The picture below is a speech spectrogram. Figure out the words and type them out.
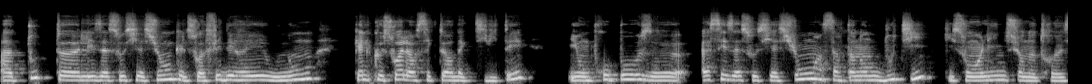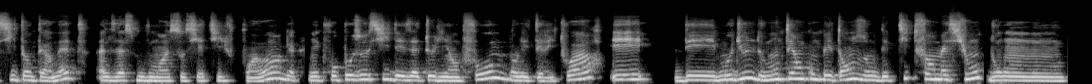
à toutes les associations, qu'elles soient fédérées ou non, quel que soit leur secteur d'activité. Et on propose euh, à ces associations un certain nombre d'outils qui sont en ligne sur notre site internet alsacemouvementassociatif.org. On propose aussi des ateliers info dans les territoires et des modules de montée en compétences, donc des petites formations dont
